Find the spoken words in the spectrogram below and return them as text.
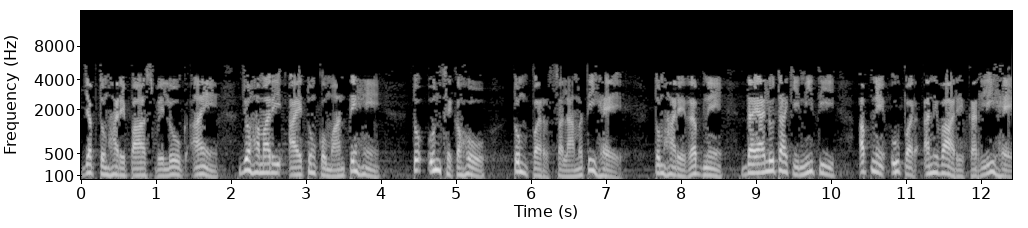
जब तुम्हारे पास वे लोग आए जो हमारी आयतों को मानते हैं तो उनसे कहो तुम पर सलामती है तुम्हारे रब ने दयालुता की नीति अपने ऊपर अनिवार्य कर ली है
